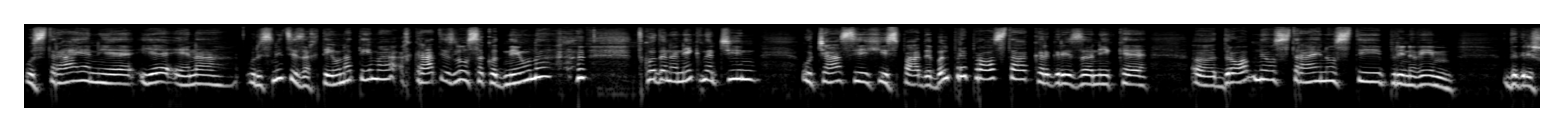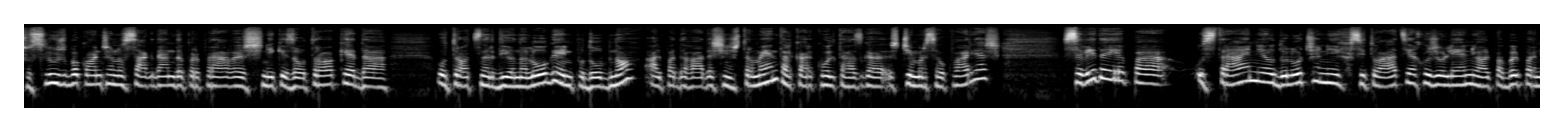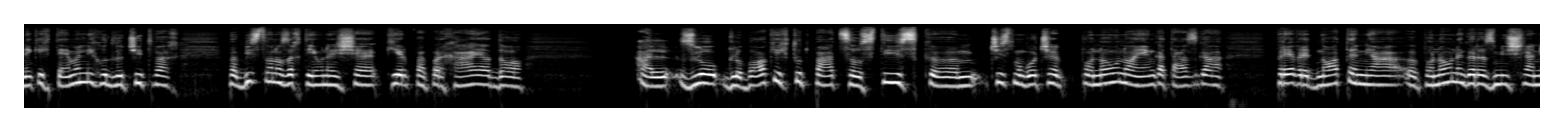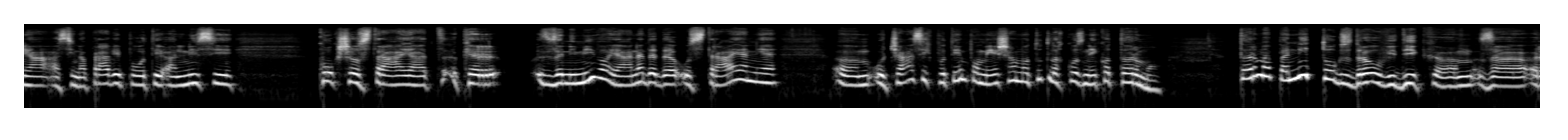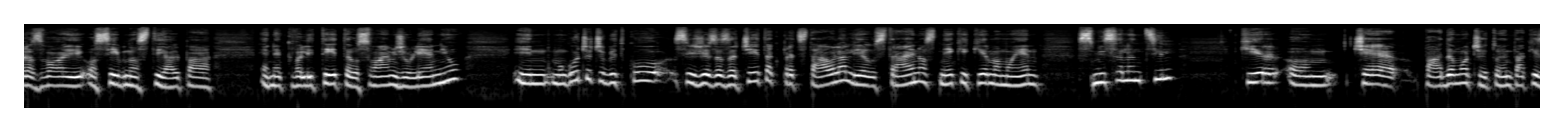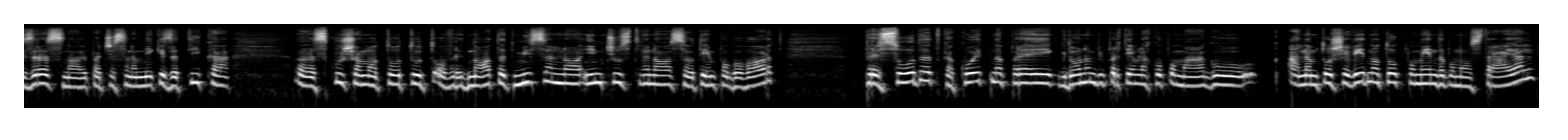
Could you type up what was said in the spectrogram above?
Ustrajanje je ena v resnici zahtevna tema, hkrati zelo vsakodnevna. Tako da na nek način včasih izpade bolj preprosta, ker gre za neke uh, drobne ustrajnosti, pri ne vem, da greš v službo končno vsak dan, da prepraviš nekaj za otroke, da otroci naredijo naloge in podobno, ali pa da vadiš inštrument ali karkoli tazga, s čimer se ukvarjaš. Seveda je pa ustrajanje v določenih situacijah v življenju ali pa bolj pri nekih temeljnih odločitvah, pa bistveno zahtevnejše, kjer pa prihaja do zelo globokih tudi padcev, stisk, um, čist mogoče ponovno enega tazga. Prevrednotenja, ponovnega razmišljanja, ali si na pravi poti, ali nisi, kako še ustrajati. Ker zanimivo je, ne, da je ustrajanje um, včasih potem pomešamo tudi lahko z neko trmo. Trma pa ni tako zdrav vidik um, za razvoj osebnosti ali pa ene kvalitete v svojem življenju. In mogoče, če bi tako si že za začetek predstavljali, je ustrajnost nekaj, kjer imamo en smiselen cilj, kjer um, če pademo, če je to en tak izraz, no, ali pa če se nam nekaj zatika, Eh, skušamo to tudi ovrednotiti miselno in čustveno, se o tem pogovoriti, presoditi, kako je naprej, kdo nam bi pri tem lahko pomagal, ali nam to še vedno toliko pomeni, da bomo ustrajali.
